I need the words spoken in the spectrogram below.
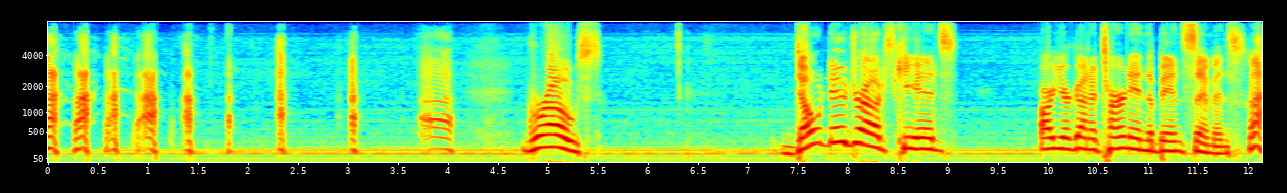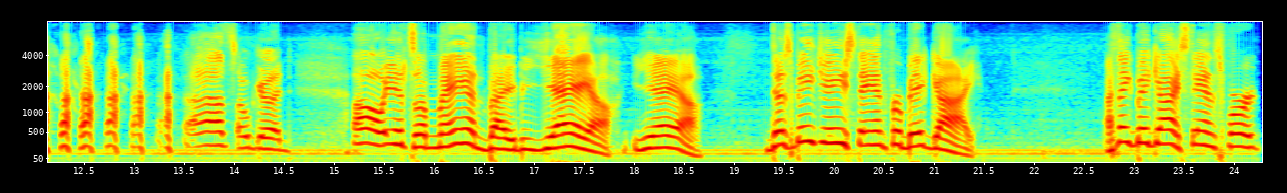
Gross. Don't do drugs, kids, or you're going to turn into Ben Simmons. ah, so good. Oh, it's a man, baby. Yeah. Yeah. Does BG stand for big guy? I think big guy stands for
